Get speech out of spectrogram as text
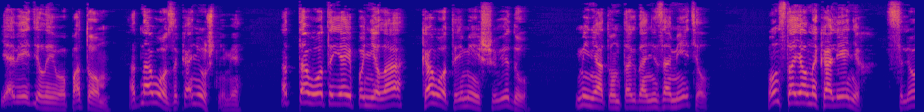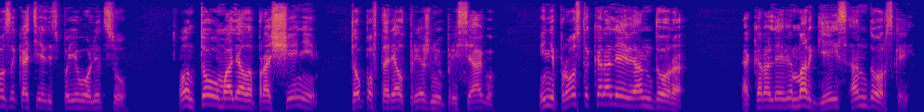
Я видела его потом, Одного за конюшнями. От того-то я и поняла, кого ты имеешь в виду. Меня-то он тогда не заметил. Он стоял на коленях, слезы катились по его лицу. Он то умолял о прощении, то повторял прежнюю присягу. И не просто королеве Андора, а королеве Маргейс Андорской.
